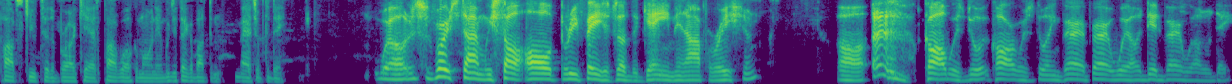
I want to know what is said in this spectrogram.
Pop's Q to the broadcast. Pop, welcome on in. What do you think about the matchup today? Well, this is the first time we saw all three phases of the game in operation. Uh, Carr was doing Carr was doing very very well. Did very well today.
